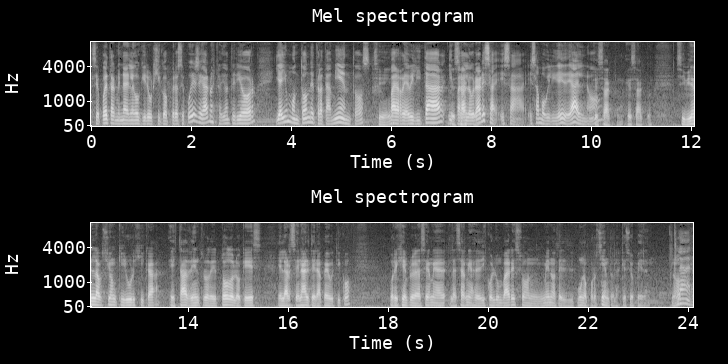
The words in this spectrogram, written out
se puede terminar en algo quirúrgico, pero se puede llegar a un estadio anterior y hay un montón de tratamientos Sí. para rehabilitar y para Exacto. lograr esa, esa, esa movilidad ideal, ¿no? Exacto, exacto. Si bien la opción quirúrgica está dentro de todo lo que es el arsenal terapéutico, por ejemplo, las hernias, las hernias de discos lumbares son menos del 1% las que se operan. ¿no? Claro.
